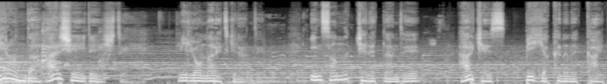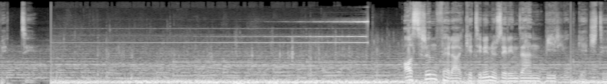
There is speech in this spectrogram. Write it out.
Bir anda her şey değişti. Milyonlar etkilendi. İnsanlık kenetlendi. Herkes bir yakınını kaybetti. Asrın felaketinin üzerinden bir yıl geçti.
